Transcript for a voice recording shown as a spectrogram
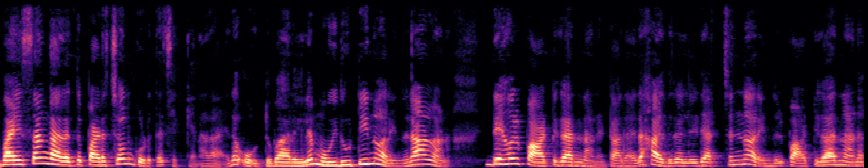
വയസ്സാം കാലത്ത് പടച്ചോൻ കൊടുത്ത ചെക്കൻ. അതായത് ഓട്ടുപാറയിലെ മൊയ്തൂട്ടി എന്ന് പറയുന്ന ഒരാളാണ്. ഇദ്ദേഹം ഒരു പാട്ടുകാരനാണ് കേട്ടോ. അതായത് ഹൈദരലിയുടെ അച്ഛൻ എന്ന് പറയുന്ന ഒരു പാട്ടുകാരനാണ്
